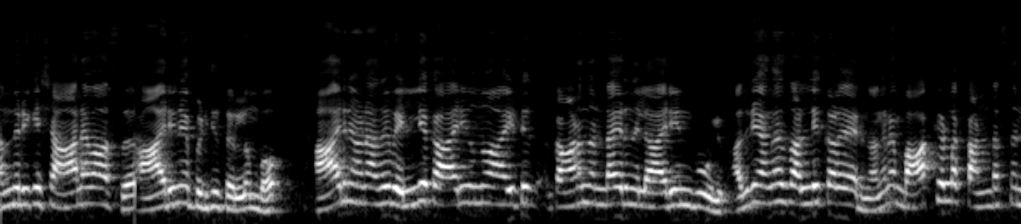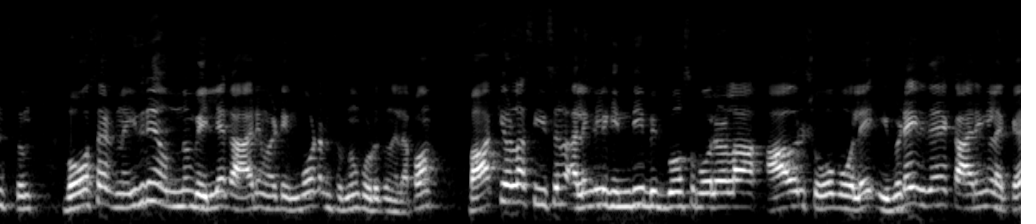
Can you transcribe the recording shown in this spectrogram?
അന്നൊരിക്കൽ ഷാനവാസ് ആര്യനെ പിടിച്ച് തെള്ളുമ്പോൾ ആര്യനാണ് അത് വലിയ കാര്യമൊന്നും ആയിട്ട് കാണുന്നുണ്ടായിരുന്നില്ല ആര്യൻ പോലും. അതിനെ അങ്ങനെ തള്ളിക്കളയായിരുന്നു. അങ്ങനെ ബാക്കിയുള്ള കണ്ടസ്റ്റൻസും ബോസായിട്ടും ഇതിനെ ഒന്നും വലിയ കാര്യമായിട്ട് ഇമ്പോർട്ടൻസ് ഒന്നും കൊടുക്കുന്നില്ല. അപ്പം ബാക്കിയുള്ള സീസൺ അല്ലെങ്കിൽ ഹിന്ദി ബിഗ് ബോസ് പോലെയുള്ള ആ ഒരു ഷോ പോലെ ഇവിടെ ഇതേ കാര്യങ്ങളൊക്കെ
